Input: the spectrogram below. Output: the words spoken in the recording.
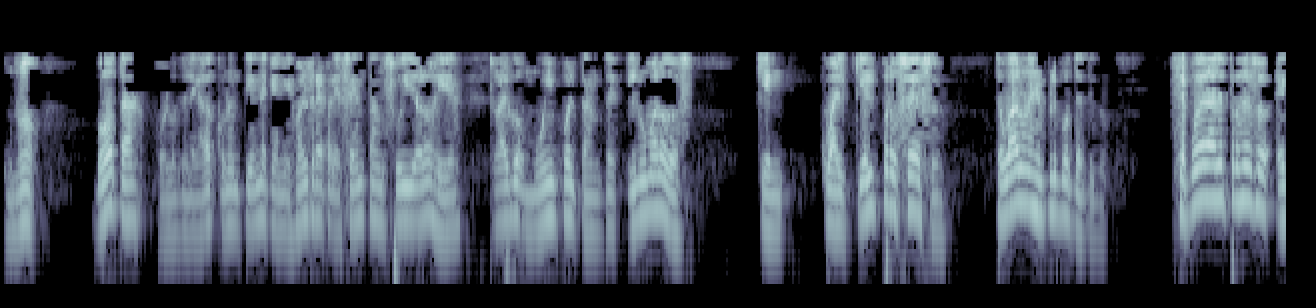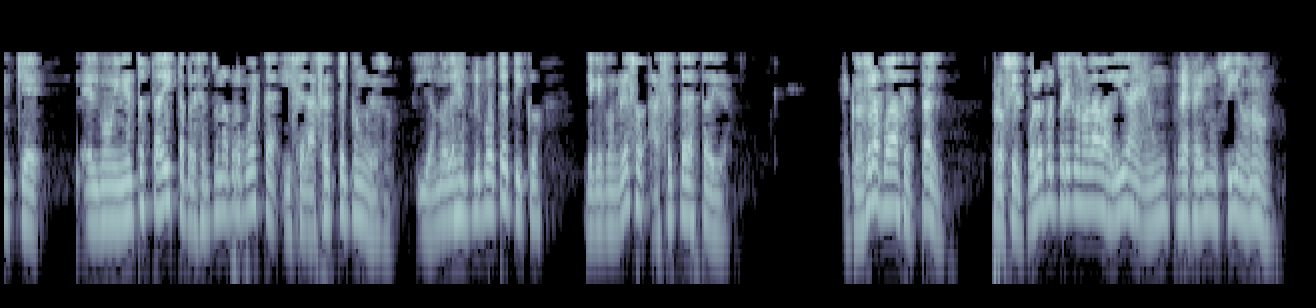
Uno vota por los delegados que uno entiende que mejor representan su ideología. Eso es algo muy importante. Y número dos, que en cualquier proceso, te voy a dar un ejemplo hipotético. Se puede dar el proceso en que el movimiento estadista presenta una propuesta y se la acepte el Congreso. Y dando el ejemplo hipotético de que el Congreso acepte la estadidad. El Congreso la puede aceptar, pero si el pueblo de Puerto Rico no la valida en un referéndum sí o no,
